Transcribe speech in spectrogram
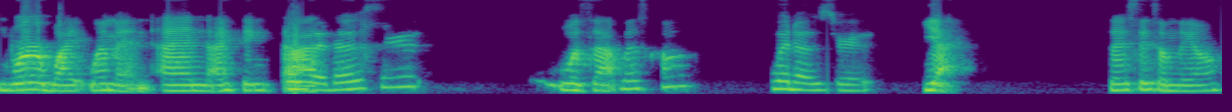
were white women. And I think that. The widow's route? Was that what it's called? Widow's route. Yeah. Did I say something else?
